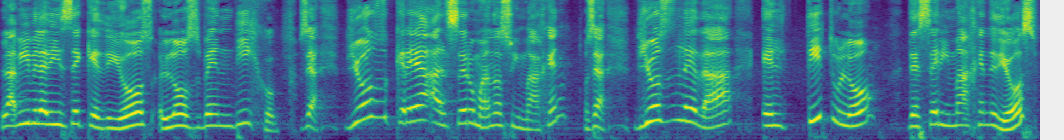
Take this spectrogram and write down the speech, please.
La Biblia dice que Dios los bendijo. O sea, Dios crea al ser humano a su imagen. O sea, Dios le da el título de ser imagen de Dios.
